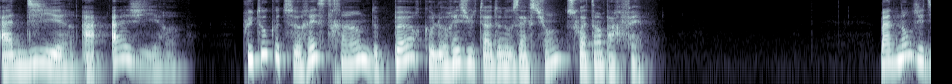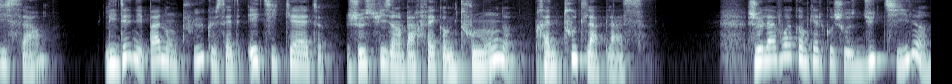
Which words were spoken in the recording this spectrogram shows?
à dire, à agir, plutôt que de se restreindre de peur que le résultat de nos actions soit imparfait. Maintenant que j'ai dit ça, l'idée n'est pas non plus que cette étiquette je suis imparfait comme tout le monde prenne toute la place. Je la vois comme quelque chose d'utile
